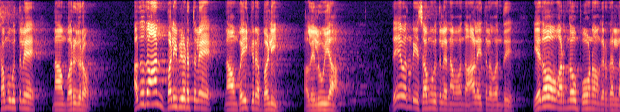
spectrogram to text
சமூகத்திலே நாம் வருகிறோம். அதுதான் பலிபீடத்திலே நாம் வைக்கிற பலி. அல்ல லூயா தேவனுடைய சமூகத்தில் நம்ம வந்து ஆலயத்தில் வந்து ஏதோ வந்தோம் போனோங்கிறதல்ல.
